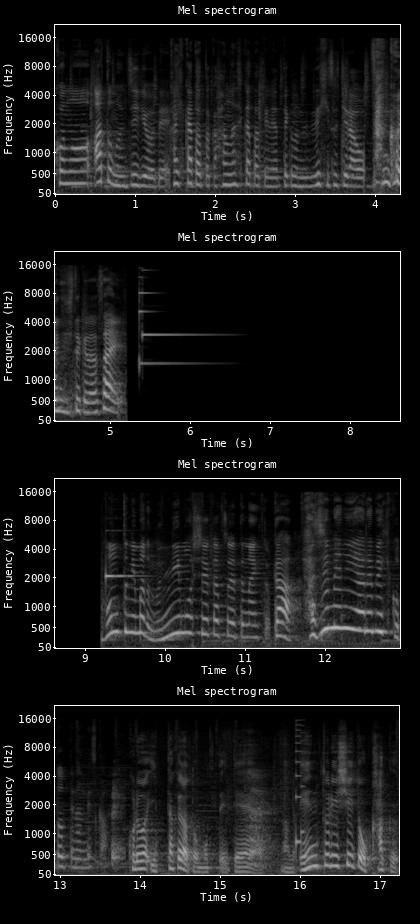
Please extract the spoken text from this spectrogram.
この後の授業で書き方とか話し方っていうのをやっていくのでぜひそちらを参考にしてください本当にまだ何も就活をやってない人が初めにやるべきことって何ですか？これは一択だと思っていてあのエントリーシートを書く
